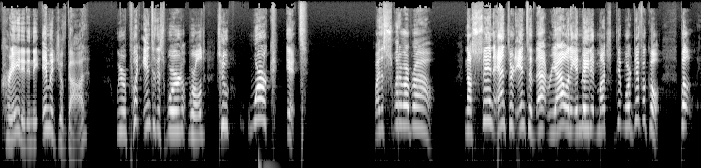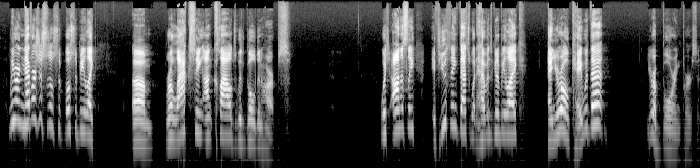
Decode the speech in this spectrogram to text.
created in the image of God, we were put into this world to work it by the sweat of our brow. Now, sin entered into that reality and made it much more difficult. But we were never just supposed to be like um, relaxing on clouds with golden harps. Which, honestly, if you think that's what heaven's going to be like and you're okay with that, you're a boring person.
